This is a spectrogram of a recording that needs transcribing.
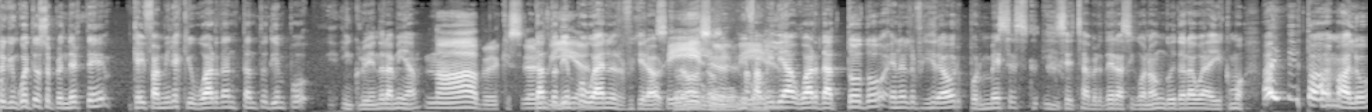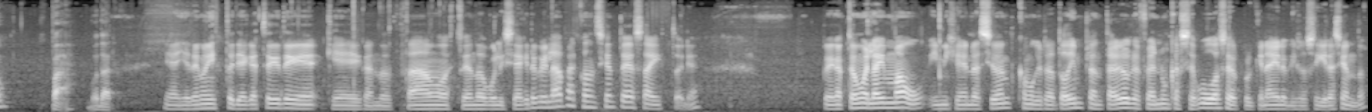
lo que encuentro sorprenderte que hay familias que guardan tanto tiempo, incluyendo la mía, No, pero es que se tanto olvida. tiempo weá en el refrigerador. Sí, se mi familia guarda todo en el refrigerador por meses y se echa a perder así con hongo y toda la weá. Y es como, ay, estaba malo. Pa, botar. Ya, yo tengo una historia, ¿cachai? Que, que cuando estábamos estudiando policía, creo que el APA es consciente de esa historia. Porque en la misma U y mi generación como que trató de implantar algo que al final nunca se pudo hacer porque nadie lo quiso seguir haciendo.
